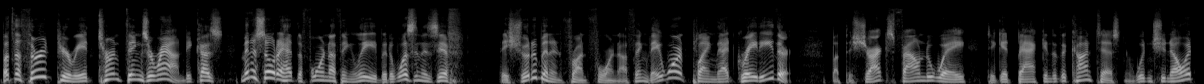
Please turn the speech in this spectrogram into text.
But the third period turned things around because Minnesota had the 4 0 lead, but it wasn't as if they should have been in front 4 0. They weren't playing that great either. But the Sharks found a way to get back into the contest, and wouldn't you know it?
